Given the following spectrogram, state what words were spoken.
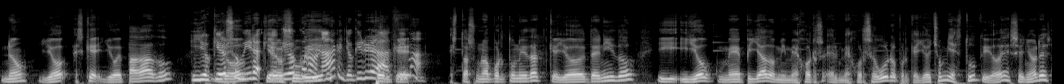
no, yo, es que yo he pagado. Y yo quiero subir a- yo quiero coronar, yo quiero ir a la cima". Esta es una oportunidad que yo he tenido y, y yo me he pillado mi mejor, el mejor seguro, porque yo he hecho mi estudio, ¿eh, señores?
